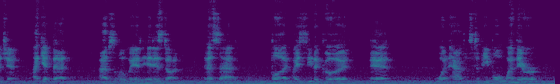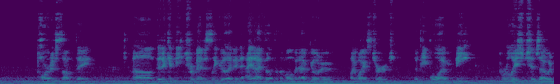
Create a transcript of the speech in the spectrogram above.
religion. I get that. Absolutely, it, it is done, and that's sad. But I see the good and what happens to people when they're part of something. Um, that it can be tremendously good, and, and I felt from the moment I would go to my wife's church, the people I would meet, the relationships I would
